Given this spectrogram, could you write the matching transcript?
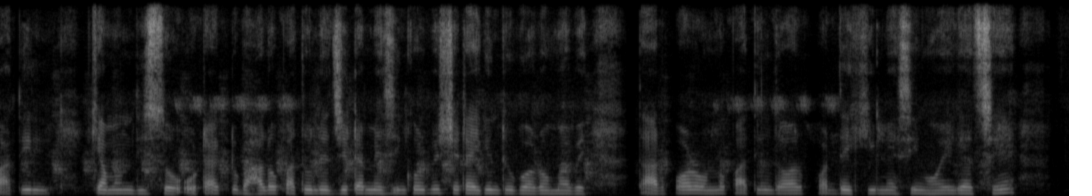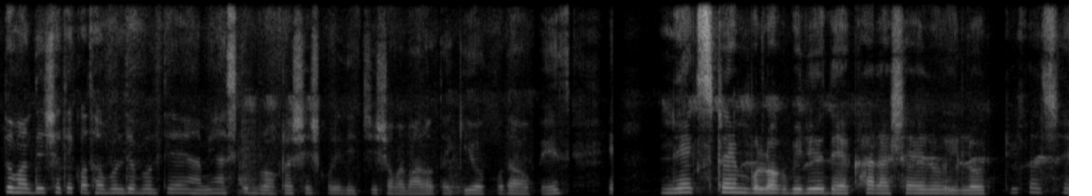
পাতিল কেমন দিছো? ওটা একটু ভালো পাতিলে যেটা মেশিং করবে সেটাই কিন্তু গরম হবে। তারপর অন্য পাতিল দেওয়ার পর দেখি মেশিং হয়ে গেছে। তোমাদের সাথে কথা বলতে বলতে আমি আজকে ব্লগটা শেষ করে দিচ্ছি। সবাই ভালো থাকিও কোথাও page next time vlog video দেখার আশায় রইল, ঠিক আছে?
